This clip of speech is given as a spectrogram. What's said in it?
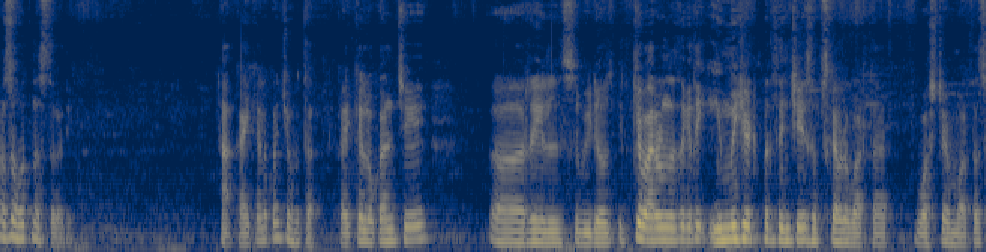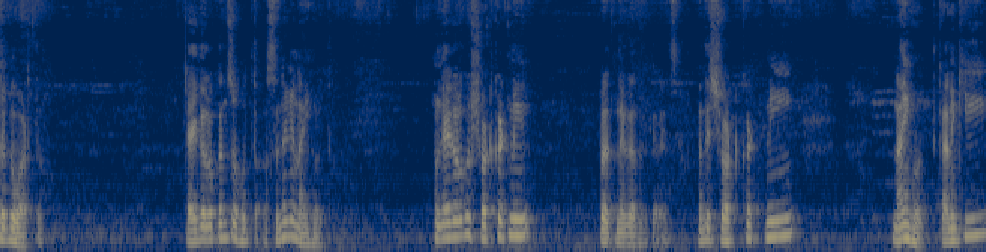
असं होत नसतं कधी. हां काही काही लोकांचे होतात. काही काही लोकांचे रील्स व्हिडिओज इतके व्हायरल होऊन जातात की ते इमिजिएटमध्ये त्यांचे सबस्क्रायबर वाढतात वॉच टाईम वाढतात सगळं वाढतं. काही काही लोकांचं होतं असं नाही की नाही होत. पण काही काही लोक शॉर्टकटनी प्रयत्न करतात करायचा. पण ते शॉर्टकटनी नाही होत. कारण की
